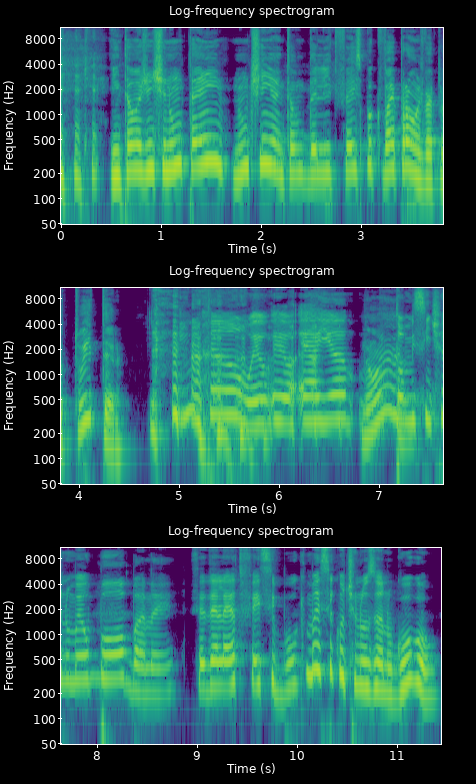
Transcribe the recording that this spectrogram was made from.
então a gente não tem, não tinha. Então delete Facebook vai pra onde? Vai pro Twitter? Então, eu, eu, aí eu é? tô me sentindo meio boba, né? Você deleta o Facebook, mas você continua usando o Google?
